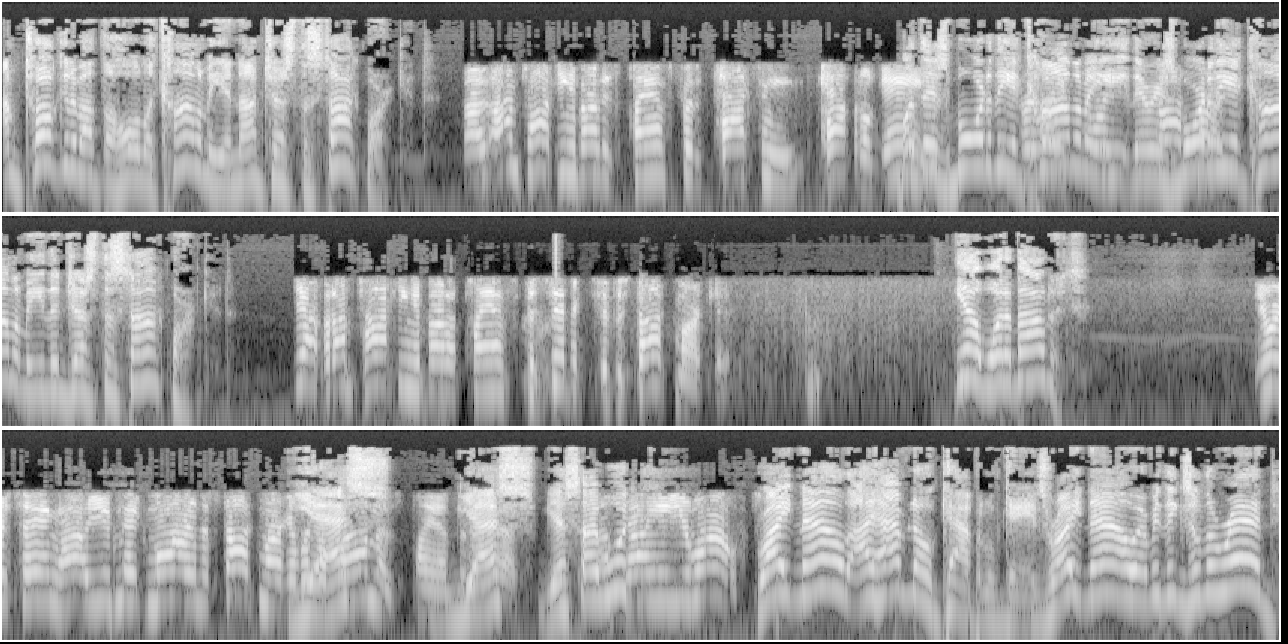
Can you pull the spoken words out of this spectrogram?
I'm talking about the whole economy and not just the stock market. Uh, I'm talking about his plans for the taxing capital gains. But there's more to the economy. There is more to the economy than just the stock market. Yeah, but I'm talking about a plan specific to the stock market. Yeah, what about it? You were saying how you'd make more in the stock market with Yes. Obama's plans. Yes. Yes, I I'm would. telling you, you won't. Right now, I have no capital gains. Right now, everything's in the red.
